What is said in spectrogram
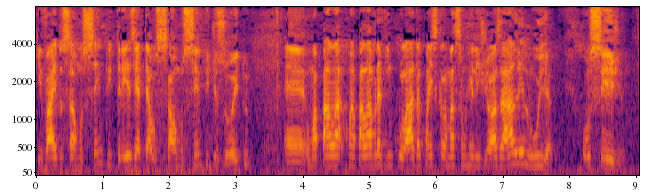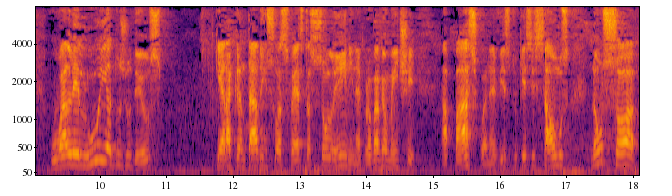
que vai do Salmo 113 até o Salmo 118, é, uma com a palavra vinculada com a exclamação religiosa Aleluia. Ou seja, o Aleluia dos judeus, que era cantado em suas festas solenes, né? provavelmente a Páscoa, né? visto que esses salmos não só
